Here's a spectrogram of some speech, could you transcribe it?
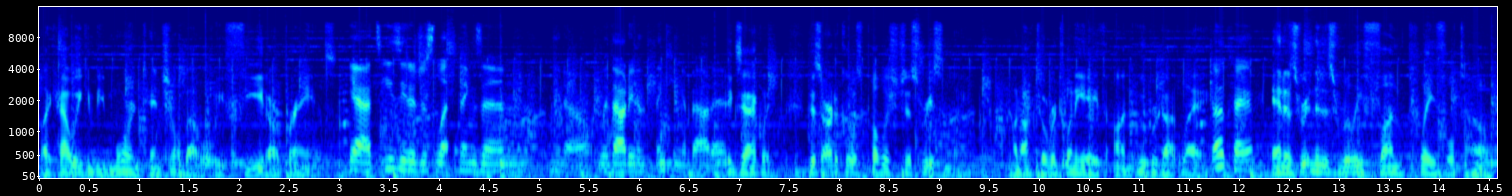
Like how we can be more intentional about what we feed our brains. Yeah, it's easy to just let things in, you know, without even thinking about it. Exactly. This article was published just recently on October 28th on uber.lay Okay. and is written in this really fun, playful tone.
